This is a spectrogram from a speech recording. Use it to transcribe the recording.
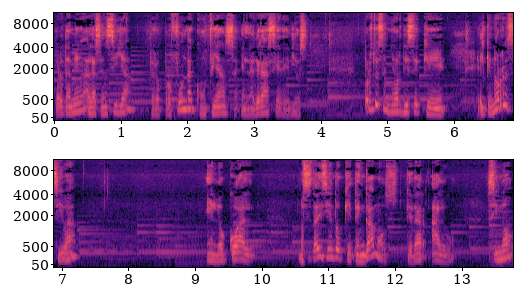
pero también a la sencilla pero profunda confianza en la gracia de Dios. Por esto el Señor dice que el que no reciba, en lo cual nos está diciendo que tengamos que dar algo, sino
